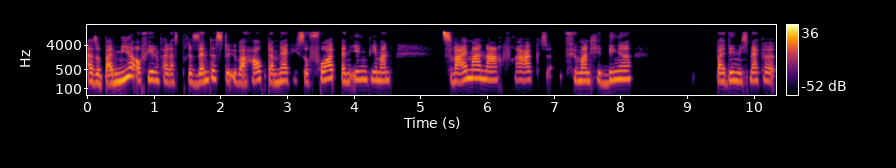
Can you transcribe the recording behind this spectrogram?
also bei mir auf jeden Fall das Präsenteste überhaupt. Da merke ich sofort, wenn irgendjemand zweimal nachfragt für manche Dinge, bei denen ich merke,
